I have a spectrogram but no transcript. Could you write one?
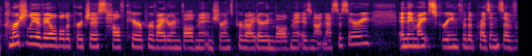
commercially available to purchase. Healthcare provider involvement, insurance provider involvement is not necessary, and they might screen for the presence of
